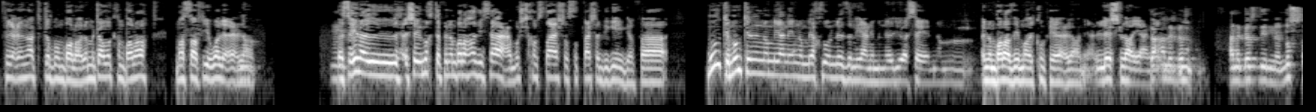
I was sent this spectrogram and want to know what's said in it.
في الإعلانات قبل المباراه لما جاء وقت المباراة ما صار فيه ولا إعلان. بس هنا الشيء المختلف المباراة هذه ساعة مش 15 أو 16 دقيقة. ف ممكن ممكن إنهم يعني إنهم يأخذون اذن يعني من ال USA انهم المباراة ذي ما يكون فيها إعلان يعني. ليش لا يعني؟ لا أنا قصدي أنا قصدي إن نص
